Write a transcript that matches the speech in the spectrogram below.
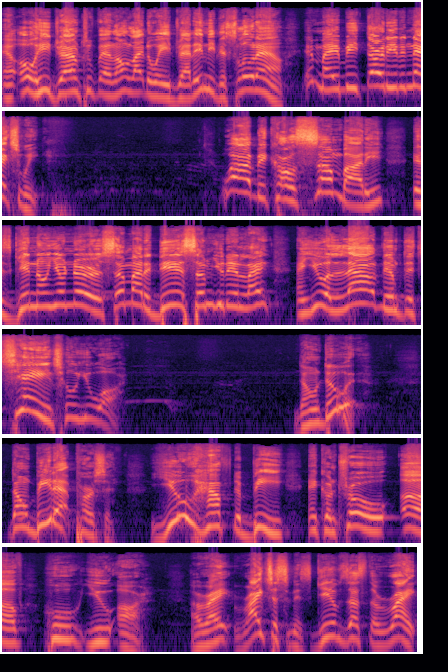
and, oh, he driving too fast. I don't like the way he drives. They need to slow down. It may be 30 the next week. Why? Because somebody is getting on your nerves. Somebody did something you didn't like, and you allowed them to change who you are. Don't do it. Don't be that person. You have to be in control of who you are. All right? Righteousness gives us the right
